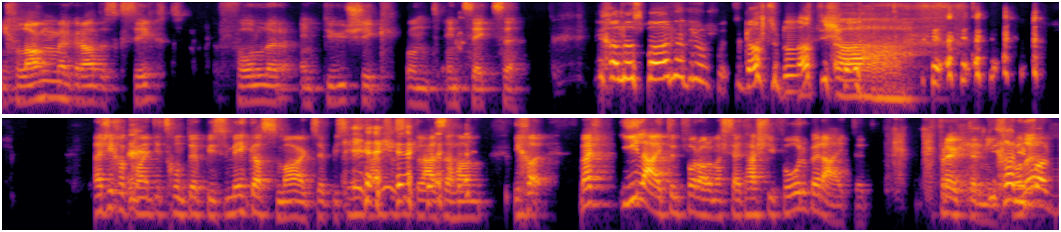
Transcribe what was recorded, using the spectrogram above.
Ich lang mir gerade das Gesicht voller Enttäuschung und Entsetzen. Ich habe noch ein paar da drauf. Das ganze Blatt ist voll. Ah. Weißt du, ich habe gemeint, jetzt kommt etwas mega Smarts, etwas, du, was ich gelesen habe? Ich habe, weißt du, einleitend vor allem, hast du gesagt, hast du dich vorbereitet? Fragt er mich. Ich oder?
